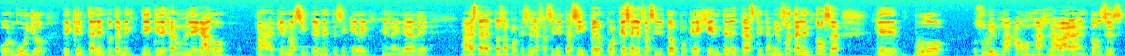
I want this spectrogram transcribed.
orgullo de que el talento también tiene que dejar un legado para que no simplemente se quede en la idea de ah, es talentosa porque se le facilita, sí, pero ¿por qué se le facilitó? Porque hay gente detrás que también fue talentosa que pudo subir aún más la vara. Entonces,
